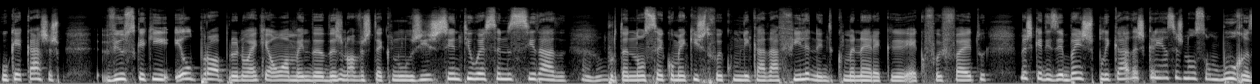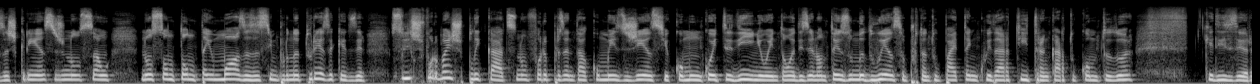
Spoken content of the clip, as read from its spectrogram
O que é que achas? Viu-se que aqui ele próprio, não é? Que é um homem de, das novas tecnologias, sentiu essa necessidade. Uhum. Portanto, não sei como é que isto foi comunicado à filha, nem de que maneira é que, é que foi feito, mas quer dizer, bem explicado, as crianças não são burras, as crianças não são, não são tão teimosas assim por natureza. Quer dizer, se lhes for bem explicado, se não for apresentado como uma exigência, como um coitadinho, ou então a dizer não tens uma doença, portanto o pai tem que cuidar de ti e trancar-te o computador, Quer dizer,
